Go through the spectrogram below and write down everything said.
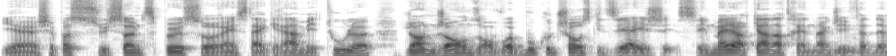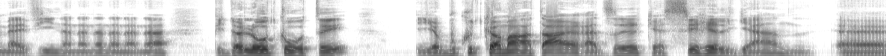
il je sais pas si tu suis ça un petit peu sur Instagram et tout, là. John Jones, on voit beaucoup de choses qui disent hey, c'est le meilleur camp d'entraînement que j'ai Mm. fait de ma vie, nanana, nanana. Puis de l'autre côté, il y a beaucoup de commentaires à dire que Cyril Gann, euh,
